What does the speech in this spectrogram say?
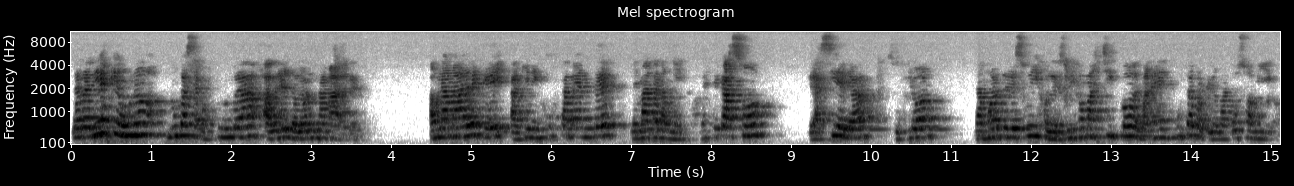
La realidad es que uno nunca se acostumbra a ver el dolor de una madre. A una madre que, a quien injustamente le matan a un hijo. En este caso, Graciela sufrió la muerte de su hijo, de su hijo más chico, de manera injusta porque lo mató su amigo.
